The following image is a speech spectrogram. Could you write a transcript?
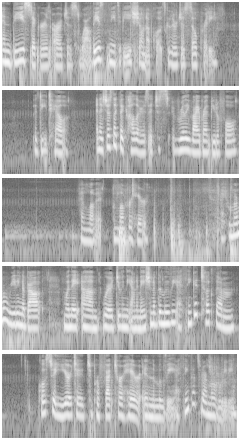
And these stickers are just wow. These need to be shown up close because they're just so pretty. The detail. And it's just like the colors. It's just really vibrant, beautiful. I love it. I love her hair. I remember reading about when they um, were doing the animation of the movie. I think it took them close to a year to, to perfect her hair in the movie. I think that's what I remember reading.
